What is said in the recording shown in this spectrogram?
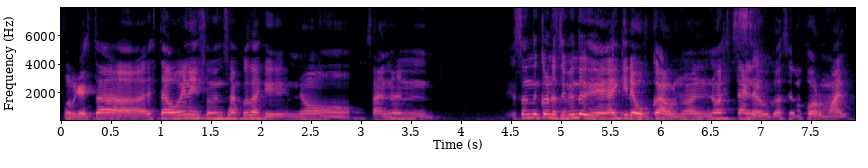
Porque está, está buena y son esas cosas que no, o sea, no. Son de conocimiento que hay que ir a buscar, no, no está en la educación formal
